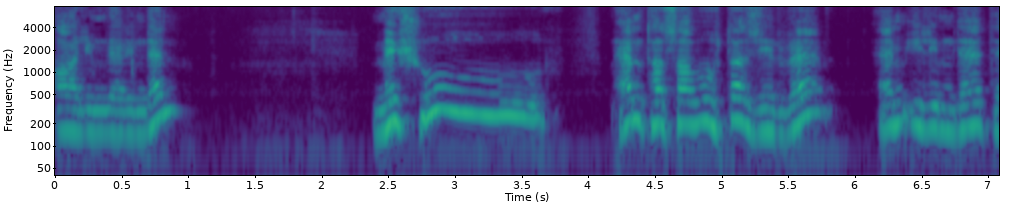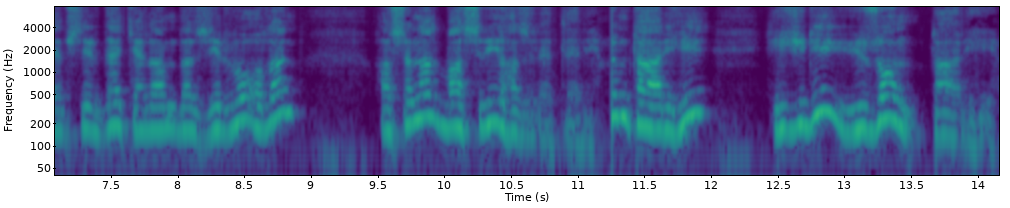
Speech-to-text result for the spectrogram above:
alimlerinden meşhur hem tasavvufta zirve hem ilimde, tefsirde, kelamda zirve olan Hasan el Basri Hazretleri. Tüm tarihi Hicri 110 tarihi.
